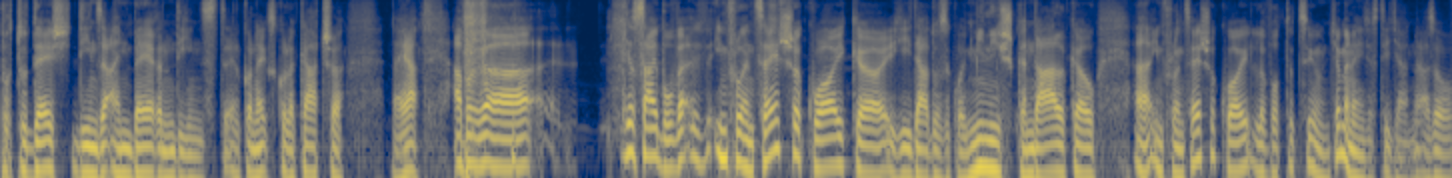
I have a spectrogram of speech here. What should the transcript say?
per tudesch diense ein Bärendienst, el connex con la caccia. Naja, aber jaz saj bo influencerša koj, ki eh, e dado za koj mini škandalkov, uh, influencerša koj la votazione. Cioè, ma ne giusti gian, also...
